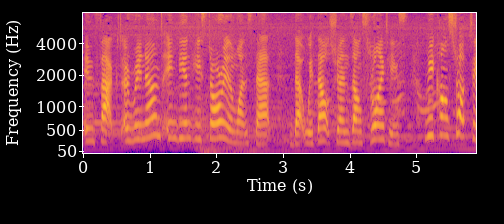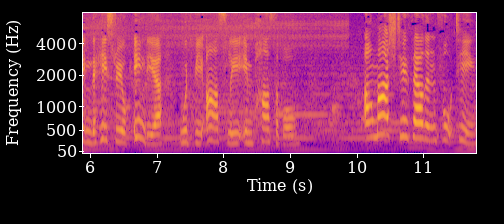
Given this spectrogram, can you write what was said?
In fact, a renowned Indian historian once said that without Xuanzang's writings, reconstructing the history of India would be utterly impossible. On March 2014,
